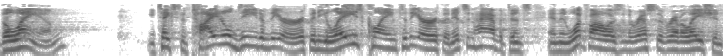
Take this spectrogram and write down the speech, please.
the Lamb. He takes the title deed of the earth and he lays claim to the earth and its inhabitants. And then what follows in the rest of Revelation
